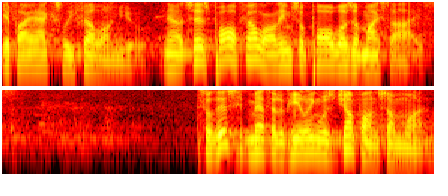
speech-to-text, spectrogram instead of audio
if I actually fell on you. Now it says Paul fell on him, so Paul wasn't my size. So this method of healing was jump on someone.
